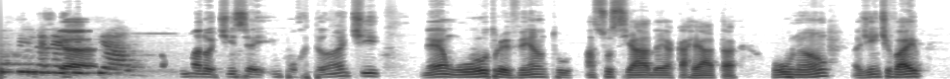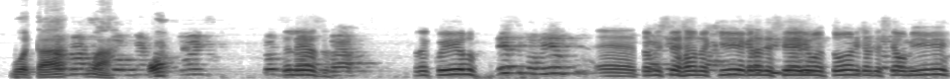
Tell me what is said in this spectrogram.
notícia, alguma notícia importante, né, um outro evento associado à carreata ou não, a gente vai botar no ar. Tá bom? Beleza. Tranquilo. Nesse momento. Estamos é, encerrando aqui. Agradecer aí o Antônio, agradecer ao Mir.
